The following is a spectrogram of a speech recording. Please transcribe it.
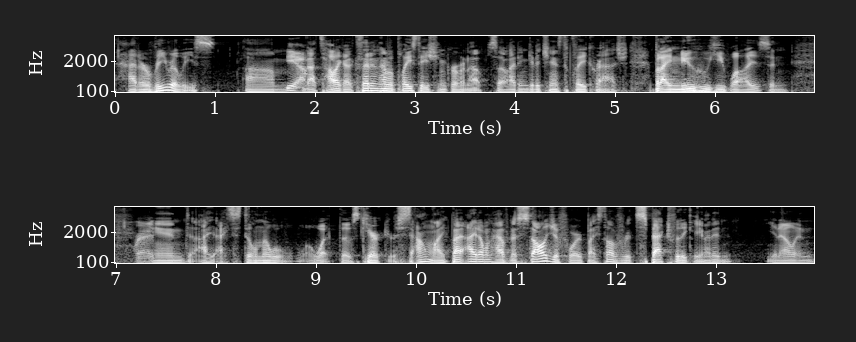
had a re release. Um, Yeah. That's how I got because I didn't have a PlayStation growing up, so I didn't get a chance to play Crash. But I knew who he was, and Right. and I, I still know what those characters sound like, but I don't have nostalgia for it. But I still have respect for the game. I didn't, you know, and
